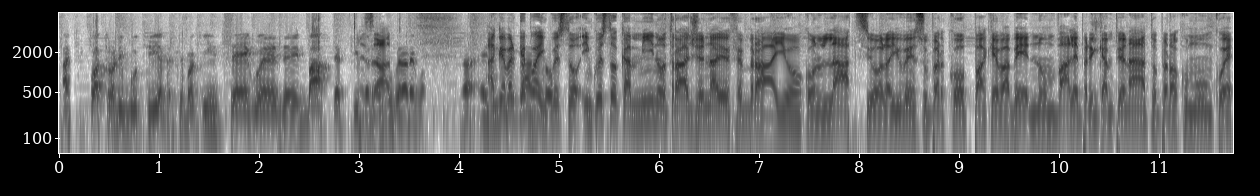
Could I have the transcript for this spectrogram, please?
Anche 4 li butti via perché poi chi insegue deve batterti esatto. per recuperare 4. Anche perché poi in questo, in questo cammino tra gennaio e febbraio, con Lazio, la Juve in Supercoppa, che vabbè non vale per il campionato, però comunque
